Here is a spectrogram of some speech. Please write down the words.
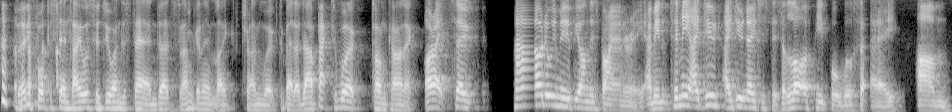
Thirty-four percent. I also do understand. That's. I'm going to like try and work to better. Now back to work, Tom Carnac. All right. So how do we move beyond this binary? I mean, to me, I do. I do notice this. A lot of people will say. um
